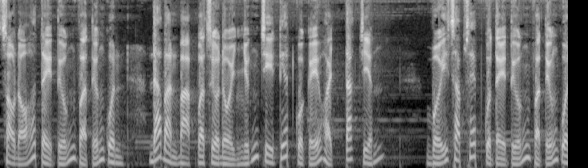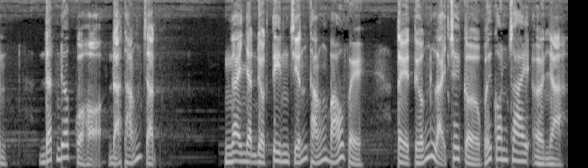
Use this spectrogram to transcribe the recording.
sau đó tể tướng và tướng quân đã bàn bạc và sửa đổi những chi tiết của kế hoạch tác chiến. Với sắp xếp của tể tướng và tướng quân, đất nước của họ đã thắng trận. Ngài nhận được tin chiến thắng báo về, tể tướng lại chơi cờ với con trai ở nhà.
